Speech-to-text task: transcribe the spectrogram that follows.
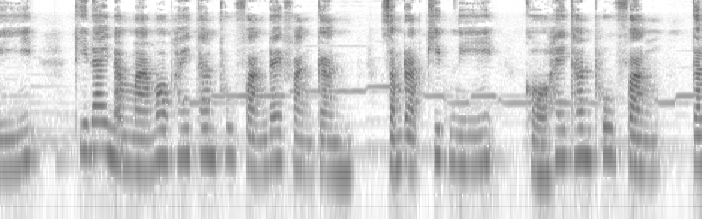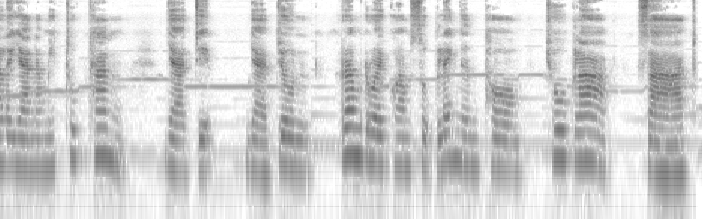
นี้ ที่ได้นำมามอบให้ท่านผู้ฟังได้ฟังกันสำหรับคลิปนี้ ขอให้ท่านผู้ฟัง กัลยาณมิตรทุกท่าน อย่าเจ็บ อย่าจน ร่ำรวยความสุขและเงินทอง โชคลาภสาธุ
